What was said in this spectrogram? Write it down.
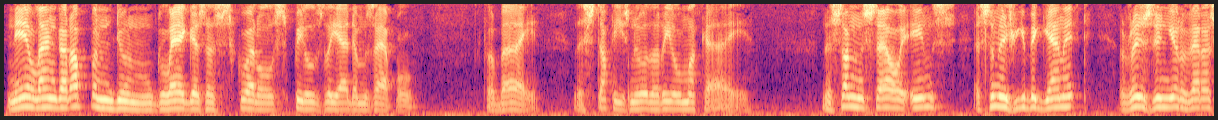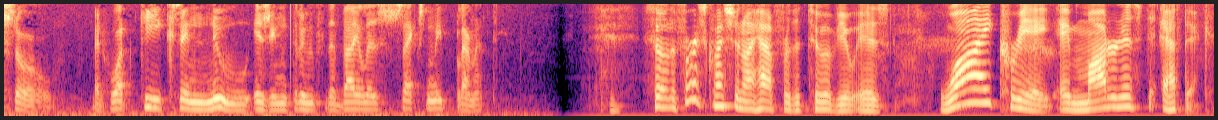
nae langer up and down, gleg as a squirrel spills the Adam's apple. Forby, the stuffy's no the real Mackay. The sun sell eens, as soon as ye began it, riz in your very soul. But what keeks in new is in truth the vilest Saxony planet. So the first question I have for the two of you is why create a modernist epic?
